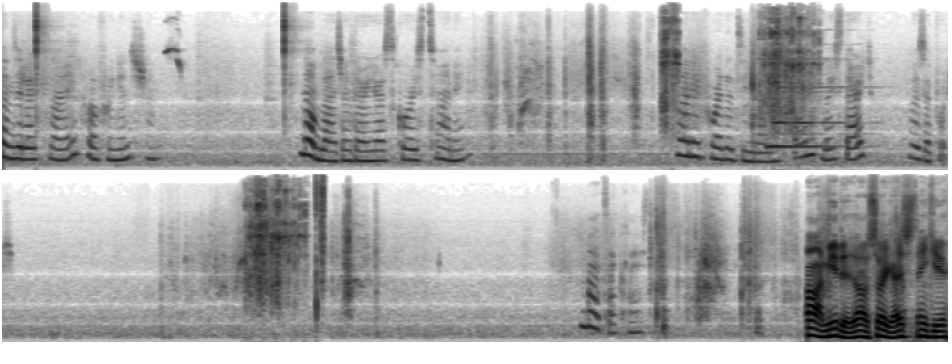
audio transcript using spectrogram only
Based on dealer's line, offering insurance. No blackjack there, your score is 20. 20 for the dealer. And restart with a push. Bets are. Oh, I'm muted. Oh, sorry, guys. Thank you.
